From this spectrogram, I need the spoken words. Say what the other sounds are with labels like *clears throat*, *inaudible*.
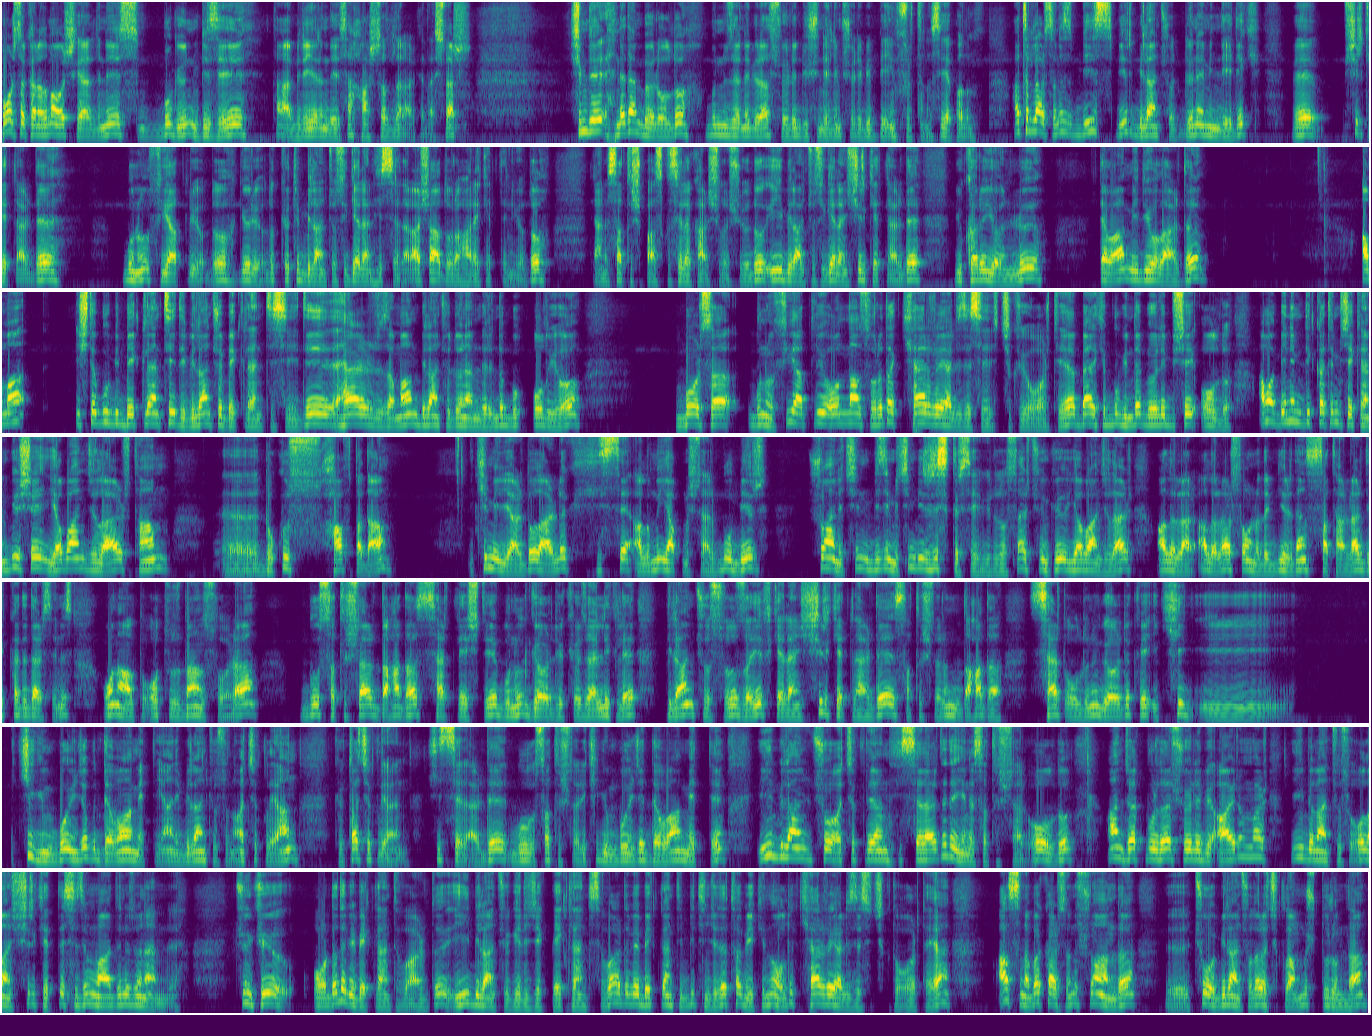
Borsa kanalıma hoş geldiniz. Bugün bizi tabiri yerindeyse haşladılar arkadaşlar. Şimdi neden böyle oldu? Bunun üzerine biraz şöyle düşünelim. Şöyle bir beyin fırtınası yapalım. Hatırlarsanız biz bir bilanço dönemindeydik ve şirketlerde bunu fiyatlıyordu, görüyorduk. Kötü bilançosu gelen hisseler aşağı doğru hareketleniyordu. Yani satış baskısıyla karşılaşıyordu. İyi bilançosu gelen şirketlerde yukarı yönlü devam ediyorlardı. Ama işte bu bir beklentiydi, bilanço beklentisiydi. Her zaman bilanço dönemlerinde bu oluyor. Borsa bunu fiyatlıyor. Ondan sonra da kar realizesi çıkıyor ortaya. Belki bugün de böyle bir şey oldu. Ama benim dikkatimi çeken bir şey yabancılar tam 9 haftada 2 milyar dolarlık hisse alımı yapmışlar. Bu bir şu an için bizim için bir risktir sevgili dostlar. Çünkü yabancılar alırlar alırlar sonra da birden satarlar. Dikkat ederseniz 16.30'dan sonra bu satışlar daha da sertleşti. Bunu gördük özellikle bilançosu zayıf gelen şirketlerde satışların daha da sert olduğunu gördük ve iki e, iki gün boyunca bu devam etti. Yani bilançosunu açıklayan, kötü açıklayan hisselerde bu satışlar iki gün boyunca devam etti. İyi bilanço açıklayan hisselerde de yine satışlar oldu. Ancak burada şöyle bir ayrım var. İyi bilançosu olan şirkette sizin vaadiniz önemli. Çünkü orada da bir beklenti vardı. İyi bilanço gelecek beklentisi vardı ve beklenti bitince de tabii ki ne oldu? Kar realizesi çıktı ortaya. Aslına bakarsanız şu anda e, çoğu bilançolar açıklanmış durumda.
